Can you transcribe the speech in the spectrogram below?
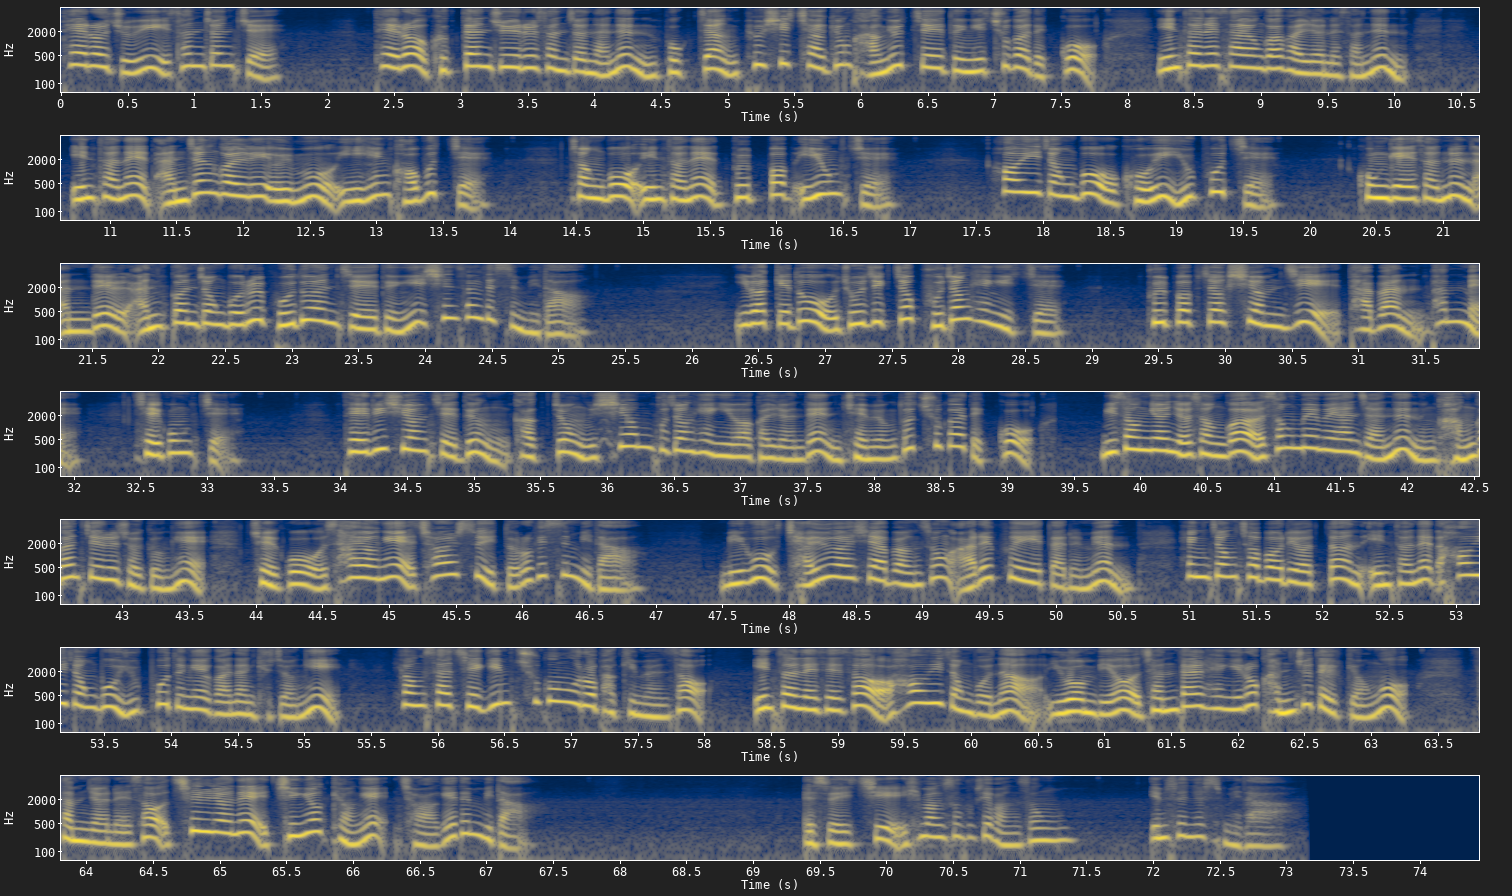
테러주의 선전죄, 테러 극단주의를 선전하는 복장 표시 착용 강요죄 등이 추가됐고 인터넷 사용과 관련해서는 인터넷 안전관리 의무 이행 거부죄, 정보 인터넷 불법 이용죄, 허위 정보 고의 유포죄, 공개해서는 안 될 안건 정보를 보도한 죄 등이 신설됐습니다. 이 밖에도 조직적 부정행위죄, 불법적 시험지 답안 판매, 제공죄, 대리시험죄 등 각종 시험 부정 행위와 관련된 죄명도 추가됐고 미성년 여성과 성매매한 자는 강간죄를 적용해 최고 사형에 처할 수 있도록 했습니다. 미국 자유아시아 방송 RFA에 따르면 행정처벌이었던 인터넷 허위정보 유포 등에 관한 규정이 형사 책임 추궁으로 바뀌면서 인터넷에서 허위 정보나 유언비어 전달 행위로 간주될 경우 3년에서 7년의 징역형에 처하게 됩니다. SH 희망성 국제방송 임선이었습니다.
